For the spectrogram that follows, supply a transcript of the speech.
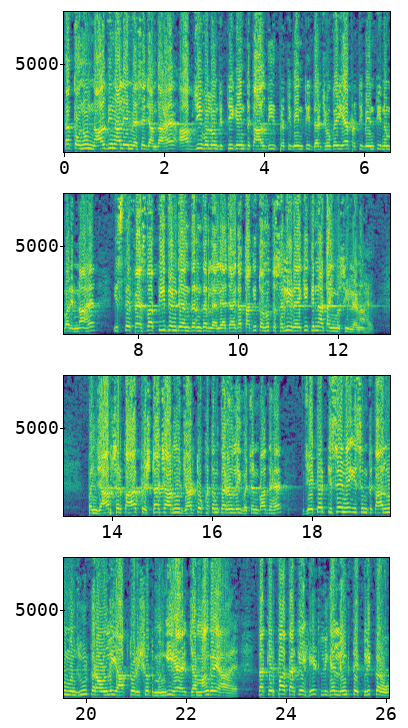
ਤਾਂ ਤੁਹਾਨੂੰ ਨਾਲ ਦੀ ਨਾਲ ਇਹ ਮੈਸੇਜ ਆਂਦਾ ਹੈ, ਆਪ ਜੀ ਵੱਲੋਂ ਦਿੱਤੀ ਗਈ ਇੰਤਕਾਲ ਦੀ ਪ੍ਰਤੀਬੇਨਤੀ ਦਰਜ ਹੋ ਗਈ ਹੈ ਪ੍ਰਤੀਬੇਨਤੀ ਨੰਬਰ ਇੰਨਾ ਹੈ, ਇਸ ਤੇ ਫੈਸਲਾ 30 ਦਿਨ ਦੇ ਅੰਦਰ ਅੰਦਰ ਲੈ ਲਿਆ ਜਾਏਗਾ ਤਾਂ ਕਿ ਤੁਹਾਨੂੰ ਤਸੱਲੀ ਰਹੇ ਕਿ ਕਿੰਨਾ ਟਾਈਮ ਅਸੀਂ ਲੈਣਾ ਹੈ। ਪੰਜਾਬ ਸਰਕਾਰ ਭ੍ਰਿਸ਼ਟਾਚਾਰ ਨੂੰ ਜੜ ਤੋਂ ਖਤਮ ਕਰਨ ਲਈ ਵਚਨਬੱਧ ਹੈ। ਜੇਕਰ ਕਿਸੇ ਨੇ ਇਸ ਇੰਤਕਾਲ ਨੂੰ ਮਨਜ਼ੂਰ ਕਰਾਉਣ ਲਈ ਆਪ ਤੋਂ ਰਿਸ਼ਵਤ ਮੰਗੀ ਹੈ ਜਾਂ ਮੰਗ ਰਿਹਾ ਹੈ, ਤਾਂ ਕਿਰਪਾ ਕਰਕੇ ਹੇਠ ਲਿਖੇ ਲਿੰਕ ਤੇ ਕਲਿੱਕ ਕਰੋ।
